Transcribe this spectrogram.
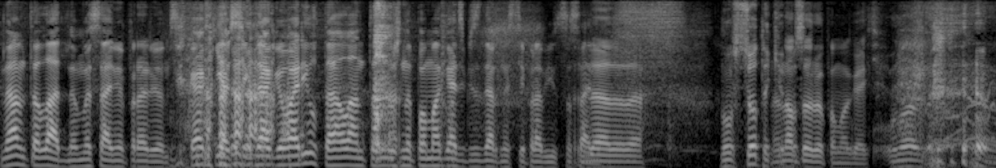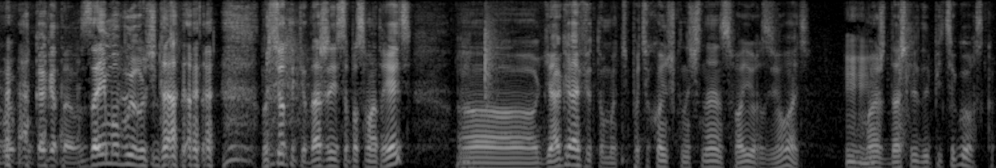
Нам-то ладно, мы сами прорвемся. Как я всегда говорил, таланту нужно помогать, бездарности пробьются сами. да, да. Но все-таки... Но нам тоже помогайте. У нас, как это, взаимовыручка. Но все-таки, даже если посмотреть, э, географию-то мы потихонечку начинаем свою развивать. Мы же дошли до Пятигорска.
